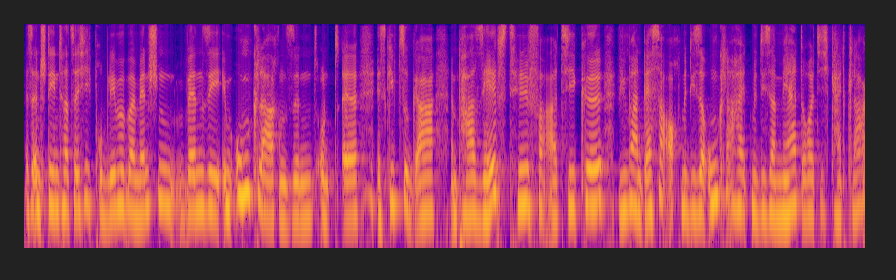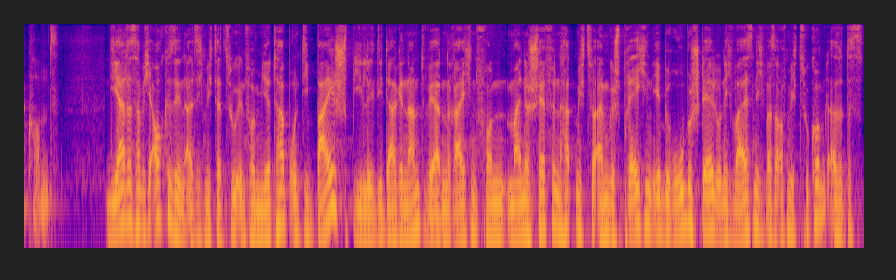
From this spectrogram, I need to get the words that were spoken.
es entstehen tatsächlich Probleme bei Menschen, wenn sie im Unklaren sind. Und äh, es gibt sogar ein paar Selbsthilfeartikel, wie man besser auch mit dieser Unklarheit, mit dieser Mehrdeutigkeit klarkommt. Ja, das habe ich auch gesehen, als ich mich dazu informiert habe. Und die Beispiele, die da genannt werden, reichen von, meine Chefin hat mich zu einem Gespräch in ihr Büro bestellt und ich weiß nicht, was auf mich zukommt. Also das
